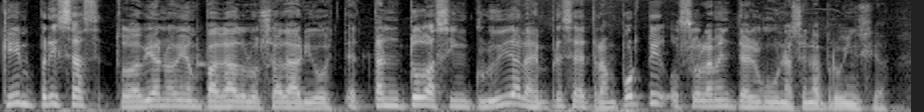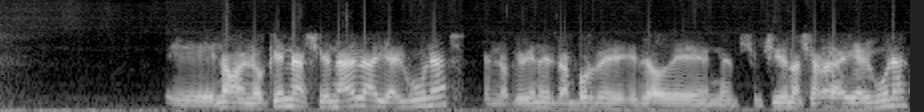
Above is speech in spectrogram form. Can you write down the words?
¿qué empresas todavía no habían pagado los salarios? ¿Están todas incluidas las empresas de transporte o solamente algunas en la provincia? Eh, no, en lo que es nacional hay algunas, en lo que viene el transporte, lo de, en el subsidio nacional hay algunas,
